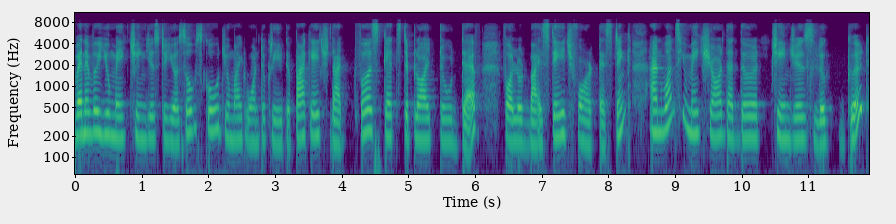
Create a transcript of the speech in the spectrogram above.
Whenever you make changes to your source code, you might want to create a package that first gets deployed to dev, followed by stage for testing. And once you make sure that the changes look good,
